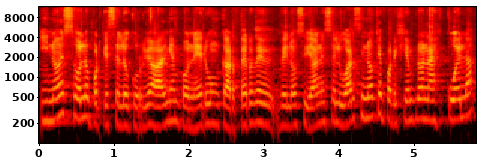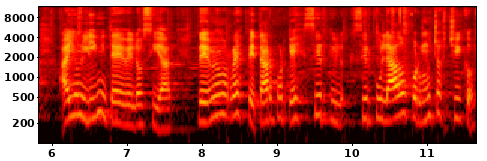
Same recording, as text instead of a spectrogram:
y no es solo porque se le ocurrió a alguien poner un cartel de velocidad en ese lugar, sino que, por ejemplo, en la escuela hay un límite de velocidad. Debemos respetar porque es circulado por muchos chicos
